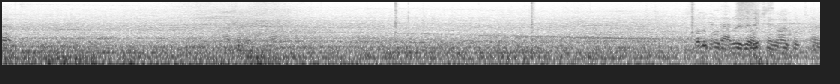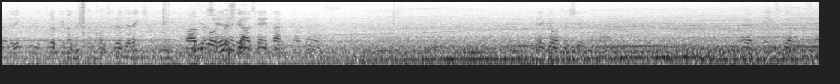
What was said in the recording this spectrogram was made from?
Evet. Solu Yeter, kontrol sol ederek, sağı kontrol ederek, trafiğin akışını kontrol ederek. Şeyler de şerit. arkaya takmıyor. Evet. Peki orta şerit. Evet ne istiyorum mesela?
